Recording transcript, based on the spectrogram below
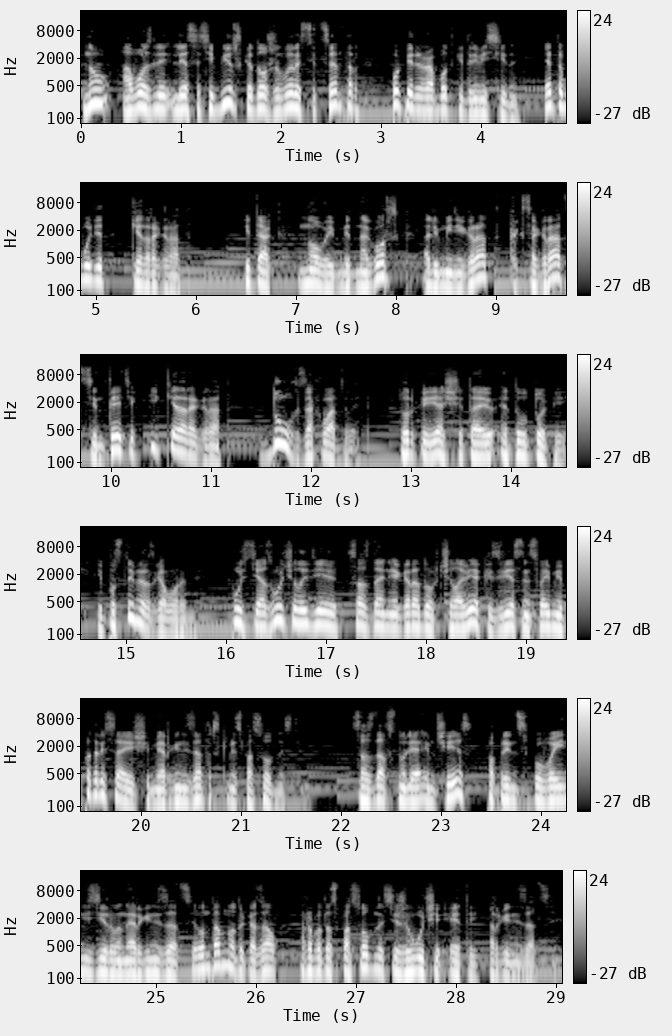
Ну, а возле Лесосибирска должен вырасти центр по переработке древесины. Это будет Кедроград. Итак, Новый Медногорск, Алюминиград, Коксоград, Синтетик и Кедроград. Дух захватывает. Только я считаю это утопией и пустыми разговорами. Пусть и озвучил идею создания городов человек, известный своими потрясающими организаторскими способностями. Создав с нуля МЧС по принципу военизированной организации, он давно доказал работоспособность и живучей этой организации.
